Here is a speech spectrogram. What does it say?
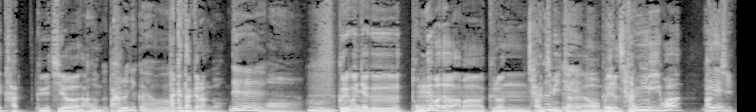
아침에 갓 그 지어 나온 빵 그러니까요. 따끈따끈한 거. 네. 어. 음. 그리고 이제 그 동네마다 아마 그런 작은, 빵집이 있잖아요. 예, 뭐그 예를 들어 장인- 김미화 예. 빵집,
